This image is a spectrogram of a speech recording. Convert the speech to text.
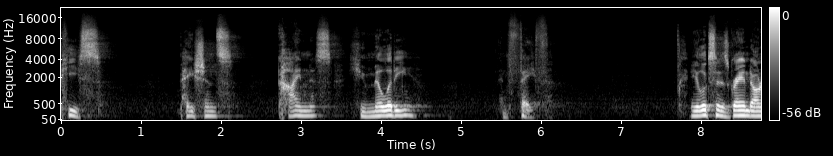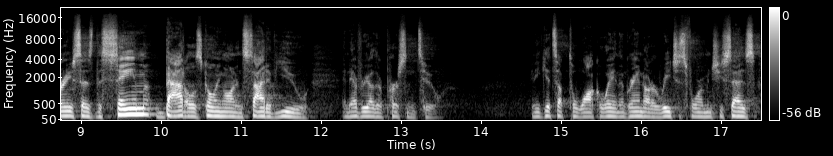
peace, patience, kindness, humility, and faith. He looks at his granddaughter and he says, The same battle is going on inside of you and every other person, too. And he gets up to walk away, and the granddaughter reaches for him and she says,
